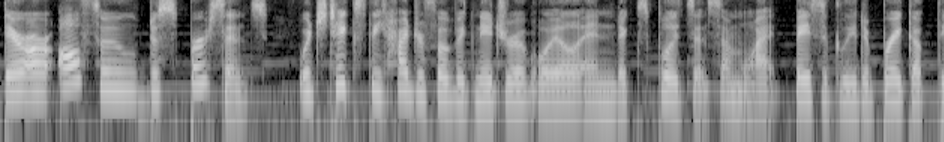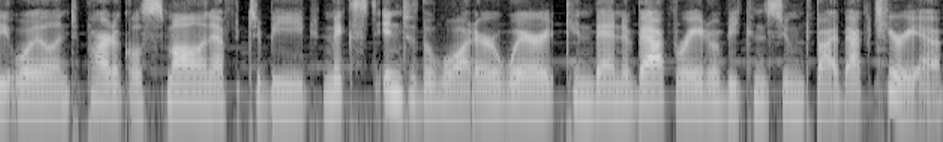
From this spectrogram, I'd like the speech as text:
There are also dispersants, which takes the hydrophobic nature of oil and exploits it somewhat, basically to break up the oil into particles small enough to be mixed into the water where it can then evaporate or be consumed by bacteria.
